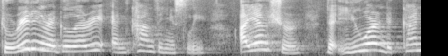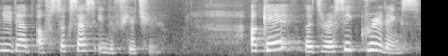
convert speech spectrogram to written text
to reading regularly and continuously. I am sure that you are the candidate of success in the future. Okay, literacy greetings.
